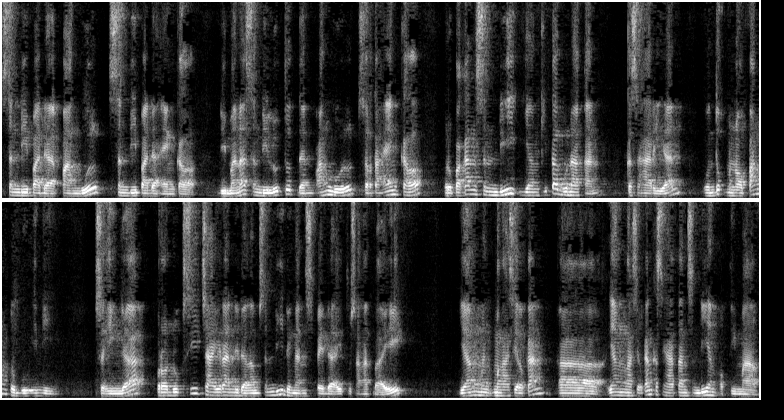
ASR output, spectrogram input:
sendi pada panggul, sendi pada engkel. Di mana sendi lutut dan panggul serta engkel merupakan sendi yang kita gunakan keseharian untuk menopang tubuh ini. Sehingga produksi cairan di dalam sendi dengan sepeda itu sangat baik yang menghasilkan uh, yang menghasilkan kesehatan sendi yang optimal.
